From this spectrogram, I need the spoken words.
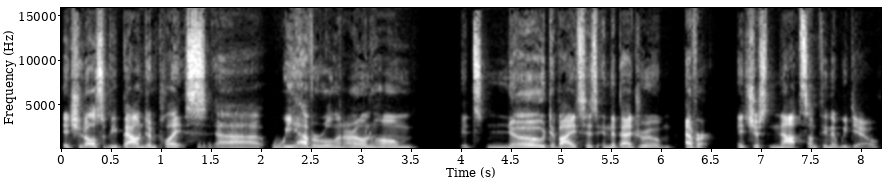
it should also be bound in place. Uh, we have a rule in our own home: it's no devices in the bedroom ever. It's just not something that we do.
